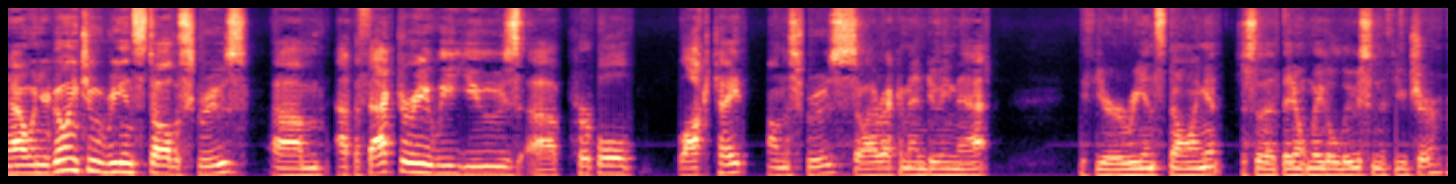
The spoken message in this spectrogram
Now, when you're going to reinstall the screws, um, at the factory we use uh, purple Loctite on the screws, so I recommend doing that if you're reinstalling it, just so that they don't wiggle loose in the future.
